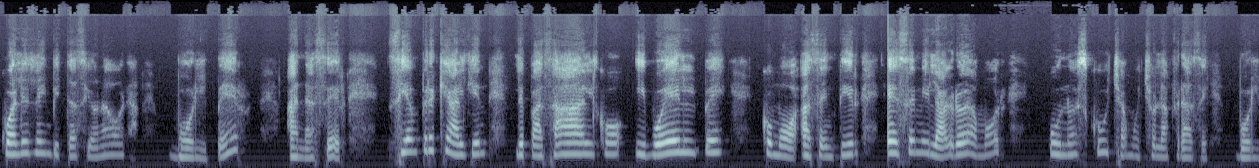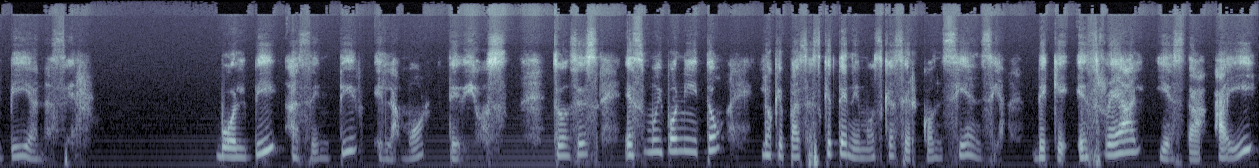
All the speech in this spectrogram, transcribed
¿cuál es la invitación ahora? Volver a nacer. Siempre que a alguien le pasa algo y vuelve como a sentir ese milagro de amor, uno escucha mucho la frase, volví a nacer. Volví a sentir el amor de Dios. Entonces, es muy bonito. Lo que pasa es que tenemos que hacer conciencia de que es real y está ahí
